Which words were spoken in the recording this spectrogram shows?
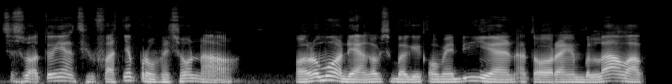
sesuatu yang sifatnya profesional kalau mau dianggap sebagai komedian atau orang yang berlawak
